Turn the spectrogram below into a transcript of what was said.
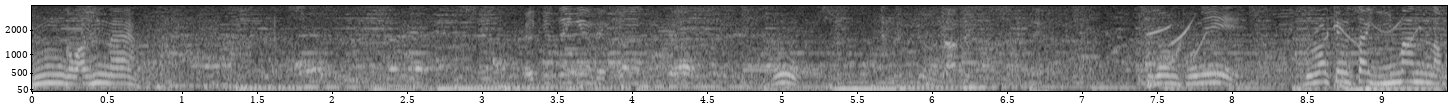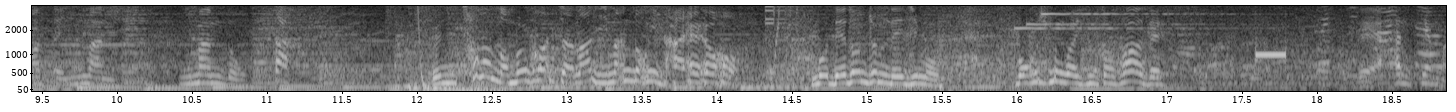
음, 이거 맛있네. 맥주 땡기면 맥주 하나 주세요. 음. 맥주는 주시면 돼요. 지금 돈이 놀랍게도 딱 2만 남았어요. 2만. 2만 동. 딱. 왠지 천 원 넘을 것 같지 않아? 2만 동이 다예요. 뭐 내 돈 좀 내지 뭐. 먹고 싶은 거 있으면 더 사야 돼. 네, 한 캔만.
